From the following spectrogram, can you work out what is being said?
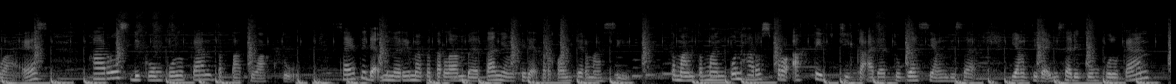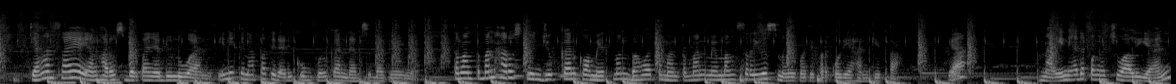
UAS, harus dikumpulkan tepat waktu. Saya tidak menerima keterlambatan yang tidak terkonfirmasi. Teman-teman pun harus proaktif jika ada tugas yang bisa yang tidak bisa dikumpulkan. Jangan saya yang harus bertanya duluan, ini kenapa tidak dikumpulkan dan sebagainya. Teman-teman harus tunjukkan komitmen bahwa teman-teman memang serius mengikuti perkuliahan kita. Ya, Nah, ini ada pengecualian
